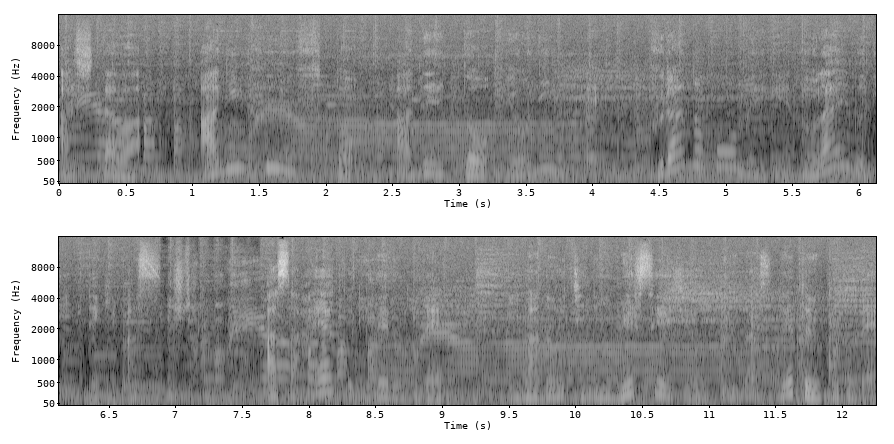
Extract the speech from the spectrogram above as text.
明日は兄夫婦と姉と4人で富良野方面へドライブに行ってきます。朝早くに出るので今のうちにメッセージを送りますねということで。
